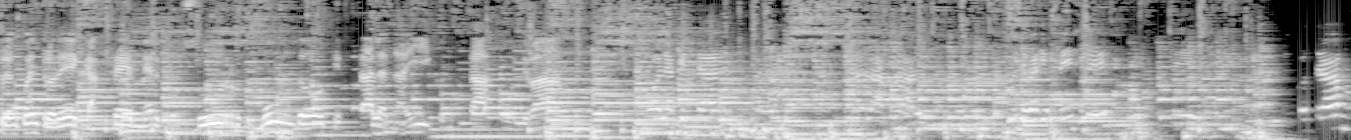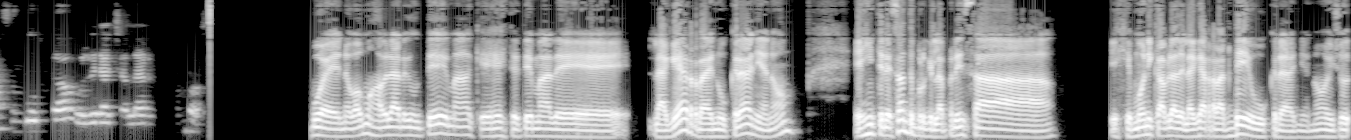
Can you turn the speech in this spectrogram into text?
otro encuentro de Café Mercosur Mundo. ¿Qué tal Anaí? ¿Cómo estás? ¿Cómo te va? Hola, ¿qué tal? Después de varios meses, eh, encontrábamos un gusto volver a charlar con vos. Bueno, vamos a hablar de un tema que es este tema de la guerra en Ucrania, ¿no? Es interesante porque la prensa hegemónica habla de la guerra de Ucrania, ¿no? Y yo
